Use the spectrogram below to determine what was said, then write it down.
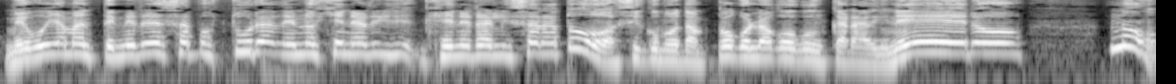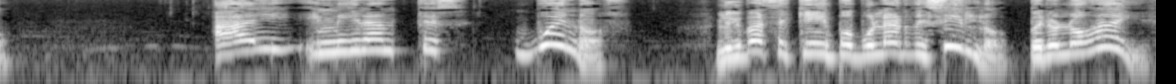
Me voy a mantener en esa postura de no generalizar a todos, así como tampoco lo hago con carabineros. No. Hay inmigrantes buenos. Lo que pasa es que es impopular decirlo, pero los hay.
